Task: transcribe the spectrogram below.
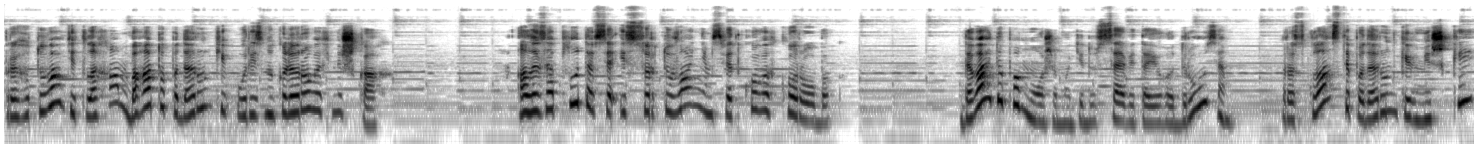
приготував дітлахам багато подарунків у різнокольорових мішках але заплутався із сортуванням святкових коробок. Давай допоможемо дідусеві та його друзям розкласти подарунки в мішки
